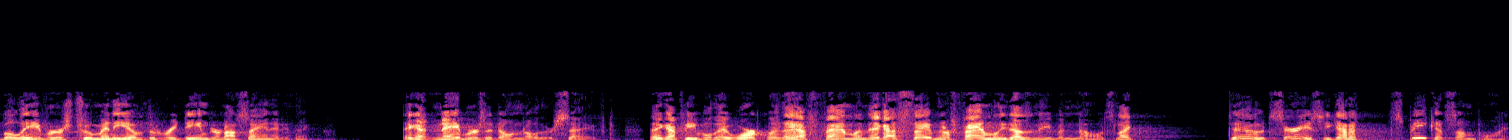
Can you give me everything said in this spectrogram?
believers, too many of the redeemed are not saying anything. They got neighbors that don't know they're saved. They got people they work with. They have family. They got saved and their family doesn't even know. It's like, dude, serious, you got to speak at some point.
